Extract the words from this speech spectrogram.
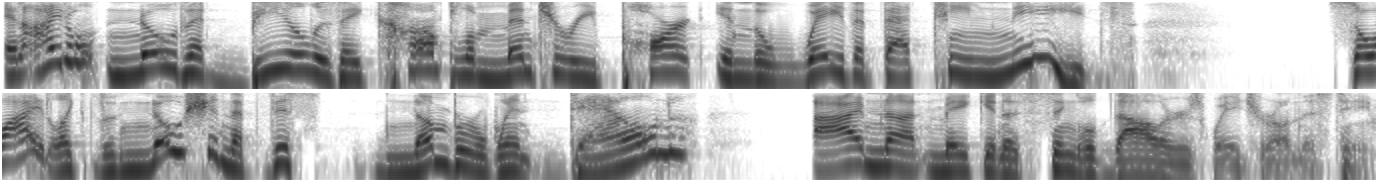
And I don't know that Beal is a complementary part in the way that that team needs. So I like the notion that this number went down. I'm not making a single dollar's wager on this team.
